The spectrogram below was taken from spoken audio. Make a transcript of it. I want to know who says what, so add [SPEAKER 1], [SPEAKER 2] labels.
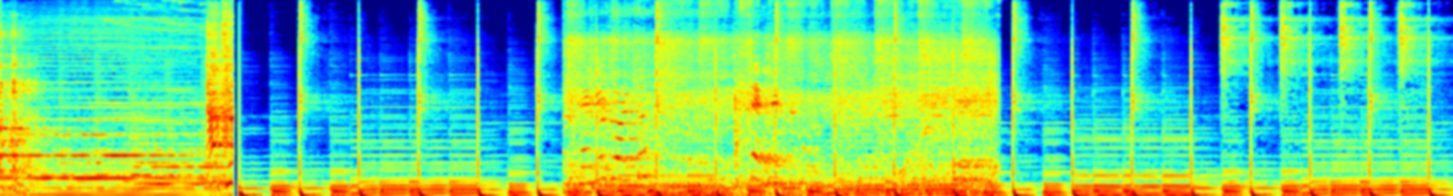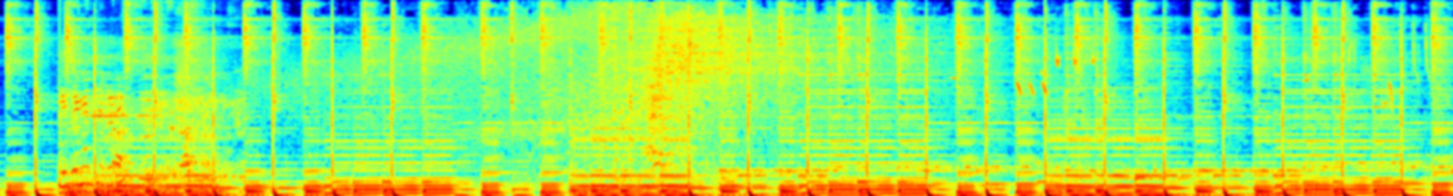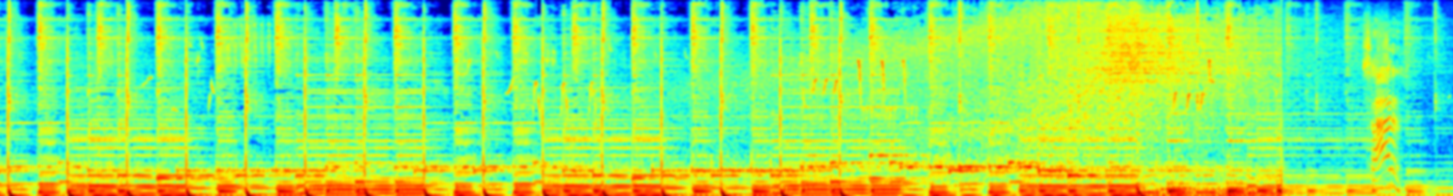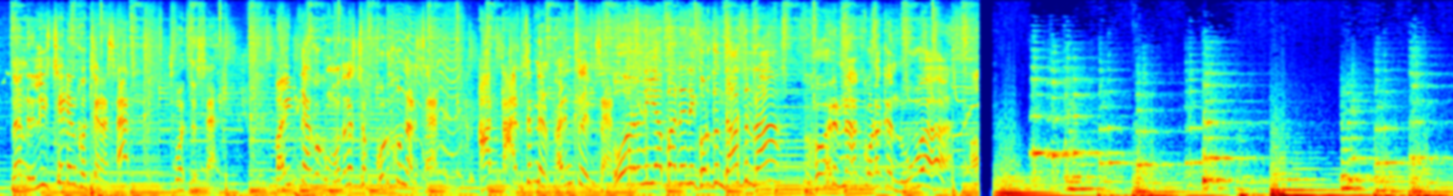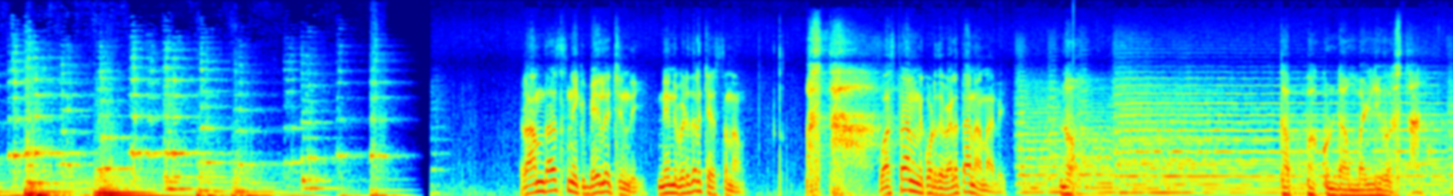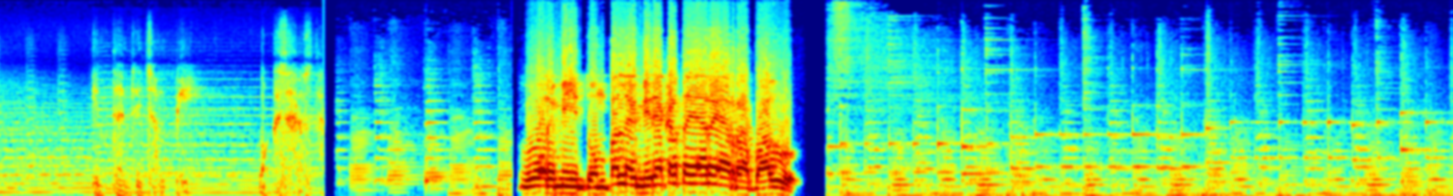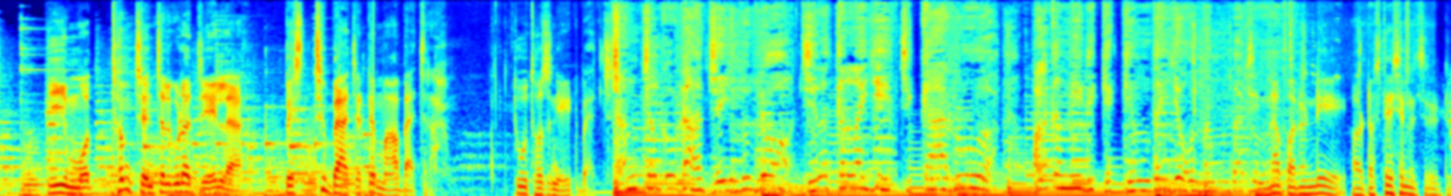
[SPEAKER 1] থাকেন
[SPEAKER 2] సార్ నన్ను రిలీజ్ చేయడానికి వచ్చారా సార్? వద్దు సార్. బయట నాకు ఒక మొదలష్టం కొడుకున్నాడు సార్. ఆ టార్చర్ నేను భరించలేను సార్.
[SPEAKER 3] ఓరని అబ్బా నేను నీ కొడుకుని దాసును రా
[SPEAKER 2] ఓరి నా కొడక నువ్వా?
[SPEAKER 4] రామ్దాస్ నీకు బెయిల్ వచ్చింది. నేను విడుదల చేస్తున్నాం. వస్తాననకూడదు వెళతాననాలి
[SPEAKER 5] నో. తప్పకుండా మళ్ళీ వస్తాను. ఇద్దరిని చంపి ఒక్కసారి వస్తాను
[SPEAKER 6] ఓరి మీ దుంపలు మీరెక్కడ తయారయ్యారా బాబు?
[SPEAKER 7] ఈ మొత్తం చెంచల్ కూడా జైల్లో బెస్ట్ బ్యాచ్ అంటే మా బ్యాచ్ రా. Two thousand eight batch
[SPEAKER 8] Chanchalguda జైలులో చిలకల ఈ చికారు. పలక మీదికెక్కిందయ్యో నంబరు.
[SPEAKER 9] చిన్నప్పటి నుండి ఆటో స్టేషన్ వచ్చినట్టు.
